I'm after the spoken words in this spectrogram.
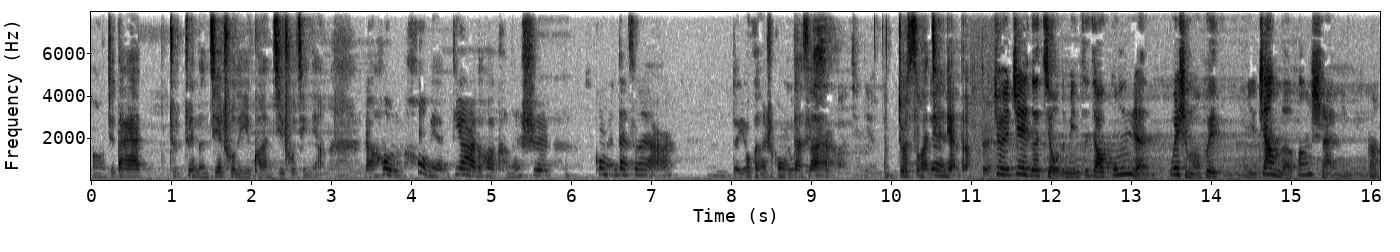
嗯，就大家就最能接触的一款基础精酿。然后后面第二的话，可能是工人淡色艾尔。对，有可能是工人淡色艾尔，就四款经典的。对，就是这个酒的名字叫工人，为什么会以这样的方式来命名？嗯，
